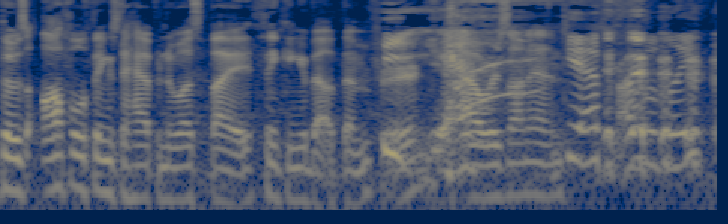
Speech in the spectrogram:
those awful things to happen to us by thinking about them for hours on end. Yeah, probably.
